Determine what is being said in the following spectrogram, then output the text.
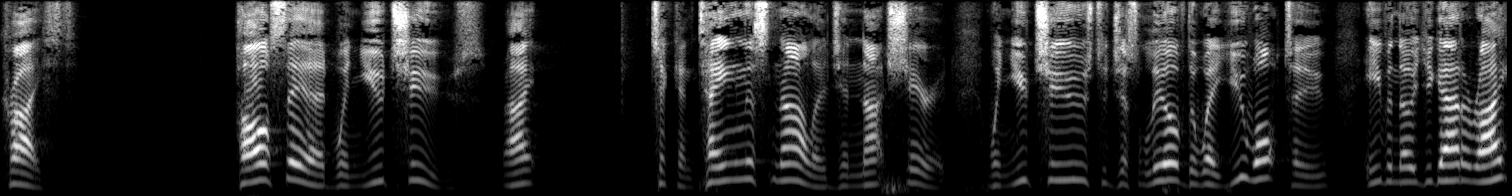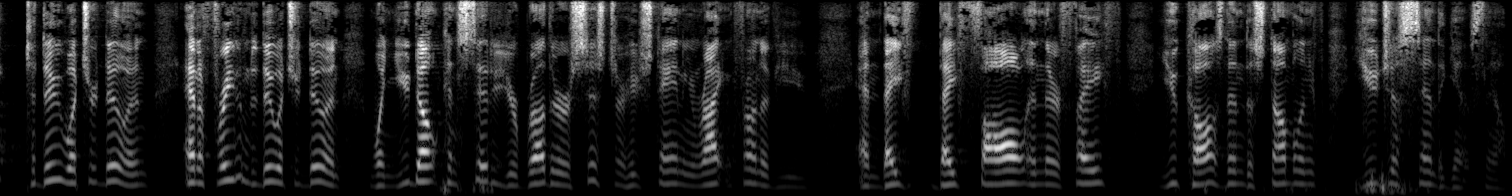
Christ. Paul said, when you choose, right? To contain this knowledge and not share it. When you choose to just live the way you want to, even though you got a right to do what you're doing and a freedom to do what you're doing, when you don't consider your brother or sister who's standing right in front of you and they, they fall in their faith, you cause them to stumble and you just sinned against them.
